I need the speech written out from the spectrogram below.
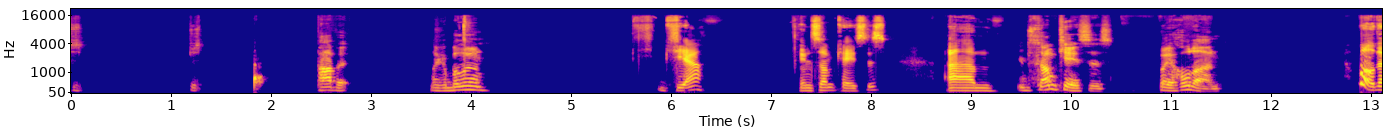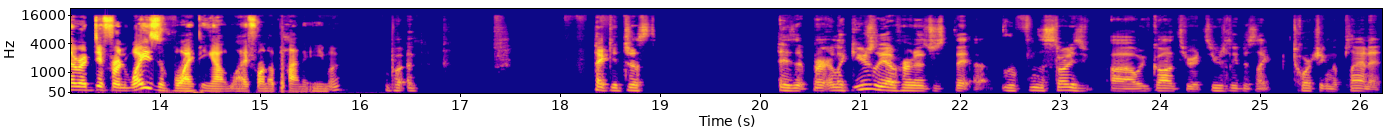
just, just pop it like a balloon. yeah in some cases um In some cases. Wait, hold on. Well there are different ways of wiping out life on a planet emo But like it just is it burn? Like usually I've heard it's just that uh, from the stories uh we've gone through. It's usually just like torching the planet.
